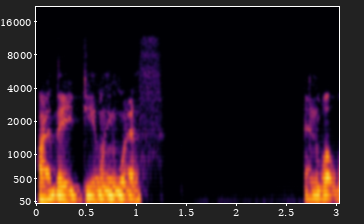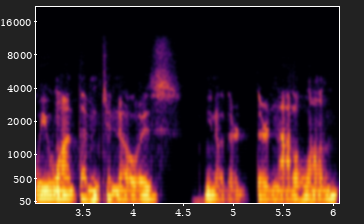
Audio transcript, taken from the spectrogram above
are they dealing with? And what we want them to know is you know they're they're not alone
